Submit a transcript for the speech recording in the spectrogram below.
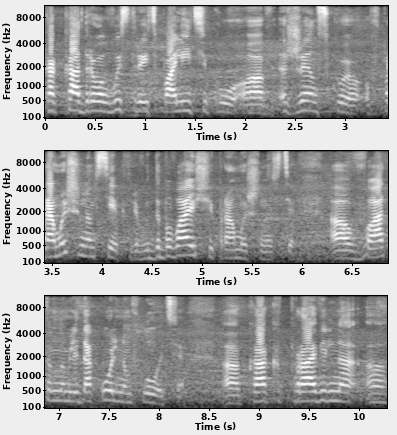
как кадрово выстроить политику а, женскую в промышленном секторе, в добывающей промышленности, а, в атомном ледокольном флоте, как правильно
